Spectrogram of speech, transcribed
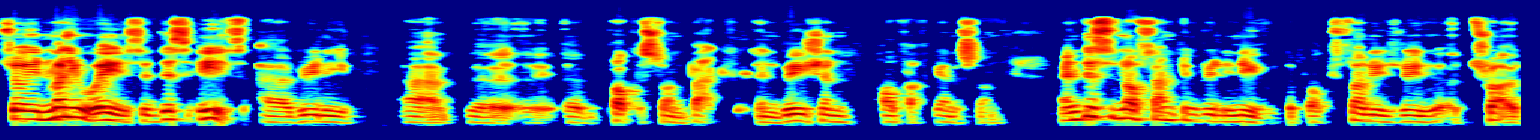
So in many ways, this is a really uh, Pakistan-backed invasion of Afghanistan. And this is not something really new. The Pakistanis really tried,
